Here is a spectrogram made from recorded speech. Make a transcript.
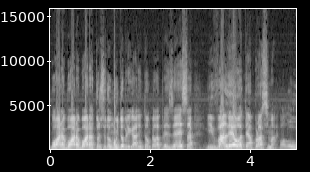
Bora, bora, bora. Torcedor, muito obrigado então pela presença e valeu, até a próxima. Falou.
